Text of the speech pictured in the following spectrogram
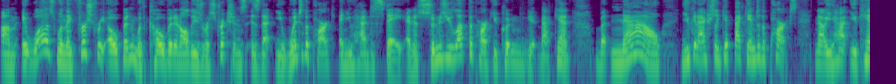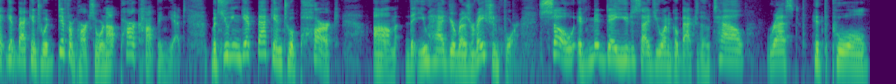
Um, it was when they first reopened with COVID and all these restrictions, is that you went to the park and you had to stay. And as soon as you left the park, you couldn't get back in. But now you can actually get back into the parks. Now you ha- you can't get back into a different park, so we're not park hopping yet. But you can get back into a park um, that you had your reservation for. So if midday you decide you want to go back to the hotel, rest, hit the pool,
